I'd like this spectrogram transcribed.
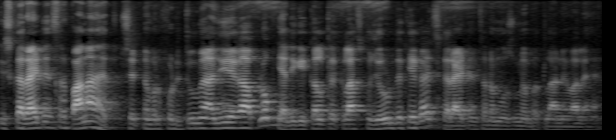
इसका राइट आंसर पाना है तो सेट नंबर 42 में आ जाइएगा आप लोग। यानी कि कल के क्लास को ज़रूर देखिएगा, इसका राइट आंसर हम उसमें बतलाने वाले हैं।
